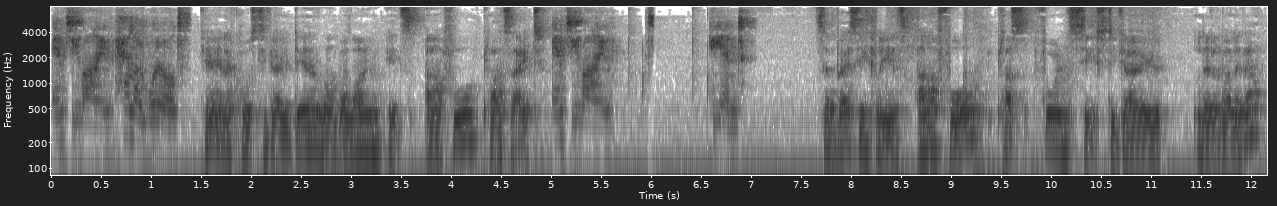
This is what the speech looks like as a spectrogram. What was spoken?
Empty line. Hello world. Okay, and of course to go down line by line, it's R4 plus 8. Empty line. The end. So basically it's R4 plus 4 and 6 to go letter by letter,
